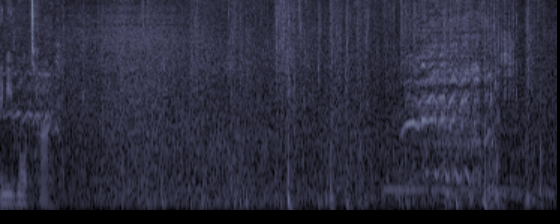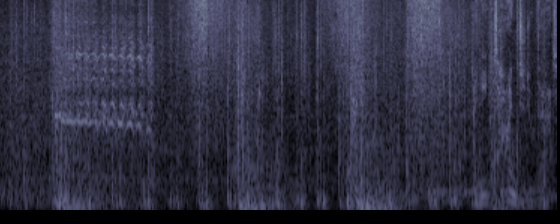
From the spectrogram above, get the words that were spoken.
I need more time. I need time to do that.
